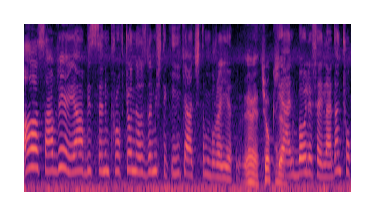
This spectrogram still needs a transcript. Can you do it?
aa Sabriye ya biz senin profiterolünü özlemiştik iyi ki açtım burayı. Evet, çok güzel. Yani böyle şeylerden çok.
